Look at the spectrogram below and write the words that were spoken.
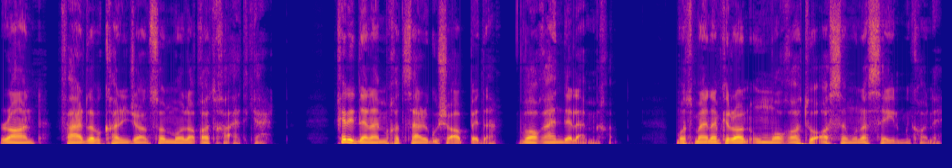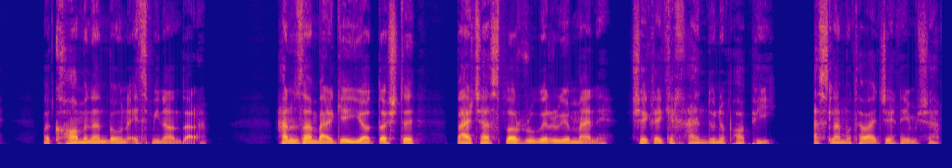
ران فردا با کانی جانسون ملاقات خواهد کرد. خیلی دلم می‌خواد سر گوش آب بدم. واقعا دلم می‌خواد. مطمئنم که ران اون موقع تو آسمونا سیر می‌کنه و کاملا به اون اطمینان دارم. هنوزم برگه یادداشت برچسبدار روبروی منه. شکلک خندون پاپی. اصلا متوجه نمیشم.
